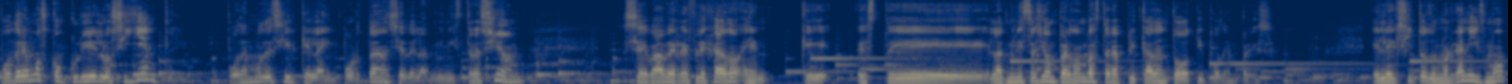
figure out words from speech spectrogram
podremos concluir lo siguiente podemos decir que la importancia de la administración se va a ver reflejado en que este, la administración perdón, va a estar aplicado en todo tipo de empresa. El éxito de un organismo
